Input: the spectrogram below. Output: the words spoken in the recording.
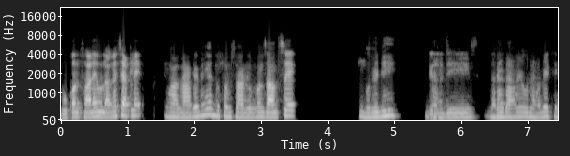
દુકાન સાલે એવું લાગે છે એટલે? હા લાગે ને દુકાન સાલે દુકાન ચાલશે? ગુરુજી શેલાજી દરેક આવે એવું લાગે છે.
